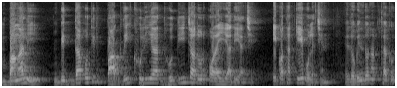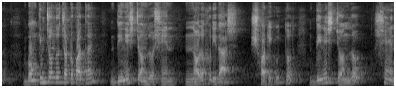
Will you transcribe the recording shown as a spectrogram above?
বাঙালি বিদ্যাপতির পাগড়ি খুলিয়া ধুতি চাদর পরাইয়া দিয়াছে। এ কথা কে বলেছেন? রবীন্দ্রনাথ ঠাকুর, বঙ্কিমচন্দ্র চট্টোপাধ্যায়, দীনেশচন্দ্র সেন, নরহরি দাস। সঠিক উত্তর, দীনেশচন্দ্র সেন।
